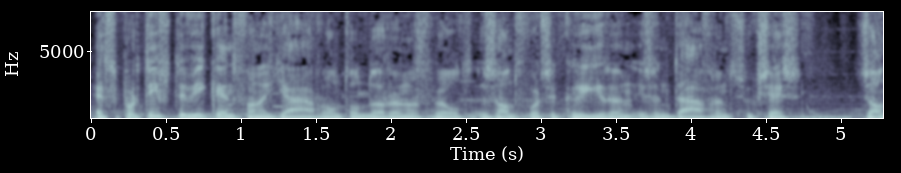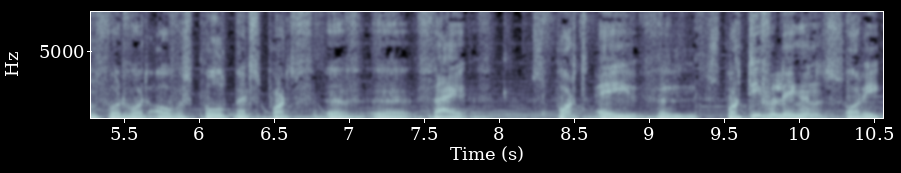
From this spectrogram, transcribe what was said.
Het sportiefste weekend van het jaar rondom de Runners World Zandvoortse Krieren is een daverend succes. Zandvoort wordt overspoeld met sport, uh, sportievelingen sorry,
